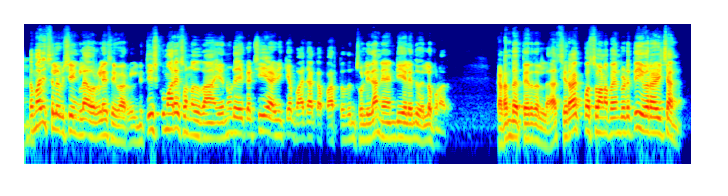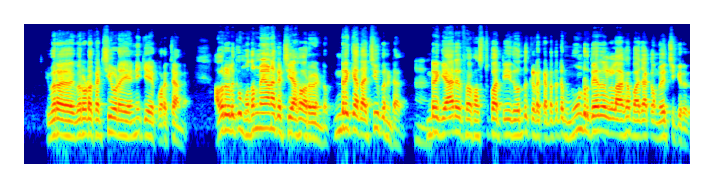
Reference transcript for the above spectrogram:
இந்த மாதிரி சில விஷயங்களை அவர்களே செய்வார்கள். நிதிஷ்குமாரே சொன்னதுதான். என்னுடைய கட்சியை அழிக்க பாஜக பார்த்ததுன்னு சொல்லி தான் என்டிஏல இருந்து வெளில போனார். கடந்த தேர்தலில் சிராக் பஸ்வானை பயன்படுத்தி இவரை அழிச்சாங்க. இவரை இவரோட கட்சியோட எண்ணிக்கையை குறைச்சாங்க. அவர்களுக்கு முதன்மையான கட்சியாக வர வேண்டும். இன்றைக்கு அதை அச்சீவ் பண்ணிட்டாங்க. இன்றைக்கு யாரு ஃபர்ஸ்ட் பார்ட்டி இது வந்து கிட்ட- கிட்டத்தட்ட மூன்று தேர்தல்களாக பாஜக முயற்சிக்கிறது.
